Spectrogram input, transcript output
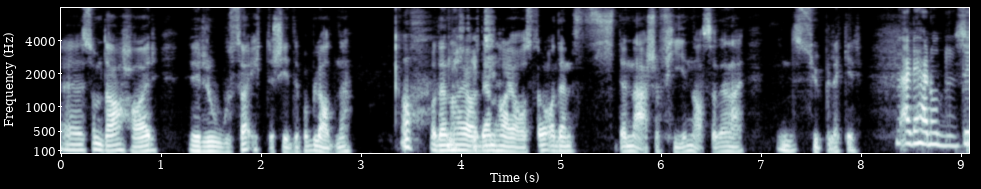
eh, som da har rosa ytterside på bladene. Oh, Og den har jeg, den har jeg også, og den, den er så fin, altså. Den er superlekker. Er det her noe du Så-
